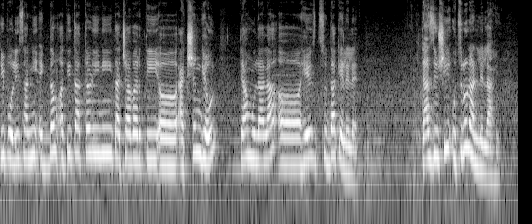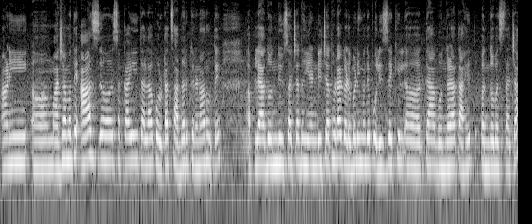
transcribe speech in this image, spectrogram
की पोलिसांनी एकदम अतितातडीने त्याच्यावरती ॲक्शन घेऊन त्या मुलाला हे सुद्धा केलेलं आहे. त्याच दिवशी उचलून आणलेलं आहे. आणि माझ्या मते आज सकाळी त्याला कोर्टात सादर करणार होते. आपल्या दोन दिवसाच्या दहीहंडीच्या थोड्या गडबडीमध्ये पोलीस देखील त्या गोंधळात आहेत बंदोबस्ताच्या.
